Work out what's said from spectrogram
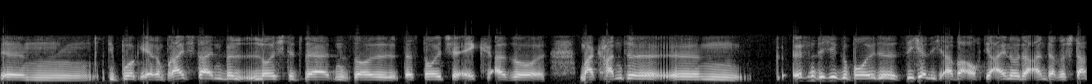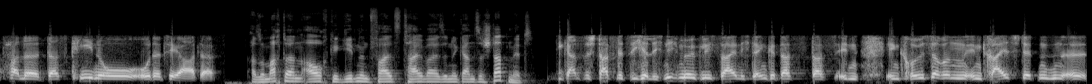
ähm, die Burg Ehrenbreitstein beleuchtet werden soll. Das Deutsche Eck, also markante ähm, öffentliche Gebäude, sicherlich aber auch die eine oder andere Stadthalle, das Kino oder Theater. Also macht dann auch gegebenenfalls teilweise eine ganze Stadt mit. Die ganze Stadt wird sicherlich nicht möglich sein. Ich denke, dass, dass in, in größeren, in Kreisstädten äh,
